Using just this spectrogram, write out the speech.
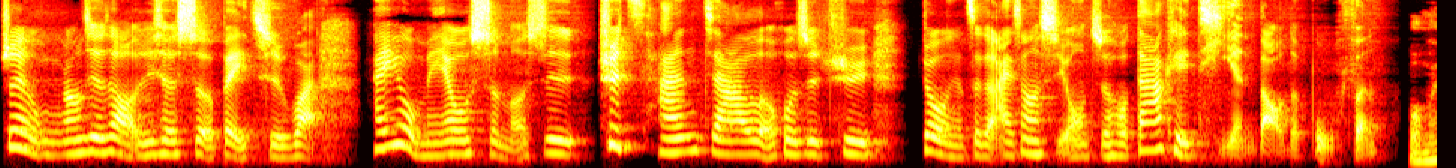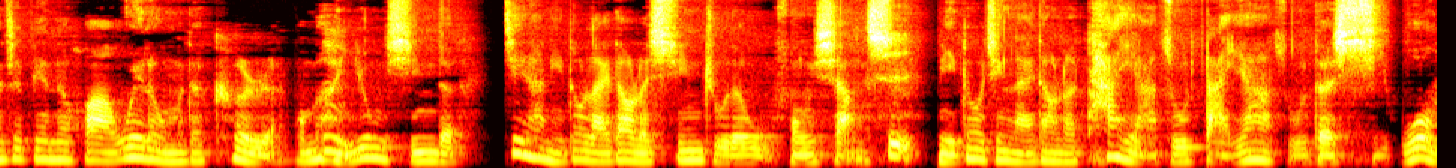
所以我们刚介绍的这些设备之外，还有没有什么是去参加了，或是去 join 这个爱上使用之后，大家可以体验到的部分？我们这边的话，为了我们的客人，我们很嗯用心的。既然你都来到了新竹的五峰乡，是，你都已经来到了泰雅族、傣亚族的喜瓮，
